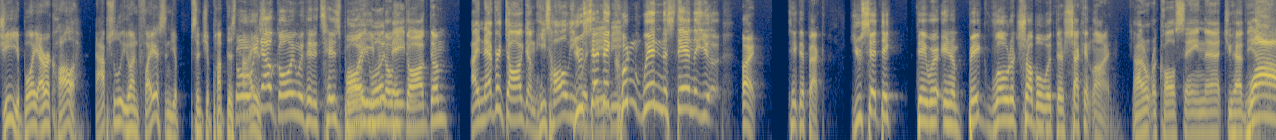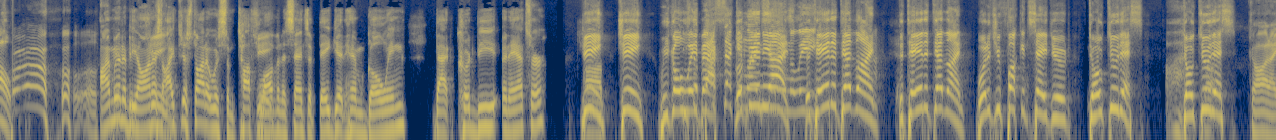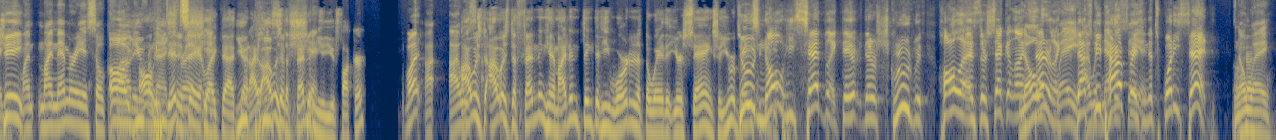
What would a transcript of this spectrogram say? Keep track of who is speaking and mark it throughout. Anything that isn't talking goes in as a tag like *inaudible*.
Speaker 1: Gee, your boy Erik Haula, absolutely on fire since you since you pumped this
Speaker 2: So are we
Speaker 1: tires.
Speaker 2: now going with it? It's his boy, even
Speaker 3: Hollywood,
Speaker 2: though he dogged him.
Speaker 3: I never dogged him. He's Hollywood.
Speaker 2: You said
Speaker 3: baby.
Speaker 2: they couldn't win the stand that you. All right, take that back. You said they they were in a big load of trouble with their second line.
Speaker 3: I don't recall saying that. Do you have the
Speaker 2: Wow. *laughs*
Speaker 4: I'm going to be honest.
Speaker 2: Gee.
Speaker 4: I just thought it was some tough
Speaker 2: Gee.
Speaker 4: love in a sense. If they get him going, that could be an answer.
Speaker 2: G,
Speaker 4: Uh,
Speaker 2: G, we go way back.
Speaker 3: second
Speaker 2: Look me
Speaker 3: line
Speaker 2: in the
Speaker 3: center in
Speaker 2: eyes.
Speaker 3: the
Speaker 2: The, day of the deadline. The day of the deadline. What did you fucking say, dude? Don't do this.
Speaker 3: Ah,
Speaker 2: Don't do this.
Speaker 3: God, I
Speaker 2: Gee.
Speaker 3: my my memory is so cloudy.
Speaker 2: you
Speaker 4: Oh, he did
Speaker 3: stretch.
Speaker 4: say it like that.
Speaker 2: You
Speaker 4: Then I, I was defending
Speaker 2: shit.
Speaker 4: you, you fucker.
Speaker 2: What?
Speaker 3: I, I was,
Speaker 4: I was I was defending him. I didn't think that he worded it the way that you're saying. So you were
Speaker 2: Dude,
Speaker 4: basically-
Speaker 2: no, he said like they're they're screwed with Haula as their second line
Speaker 3: No
Speaker 2: center. Like
Speaker 3: way.
Speaker 2: that's
Speaker 3: I
Speaker 2: me
Speaker 3: would never say
Speaker 2: paraphrasing. That's what he said.
Speaker 3: no
Speaker 4: Okay.
Speaker 3: way.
